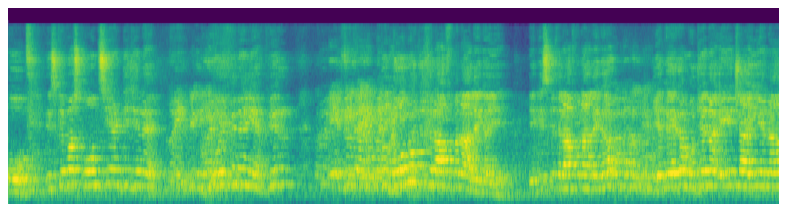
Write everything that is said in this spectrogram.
ओ इसके पास कौन सी एंटीजन है? कोई भी, कोई भी नहीं है। फिर तो दोनों के खिलाफ बना लेगा ये। ये किसके खिलाफ बना लेगा? ये कहेगा मुझे ना ए चाहिए ना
